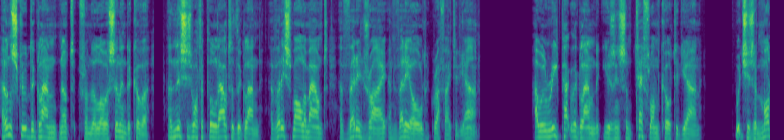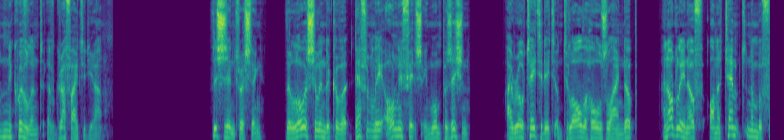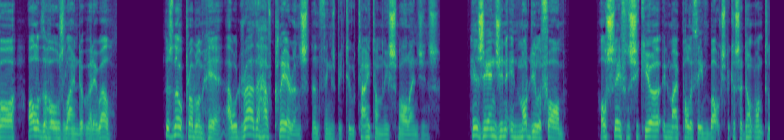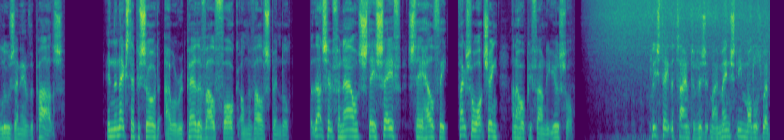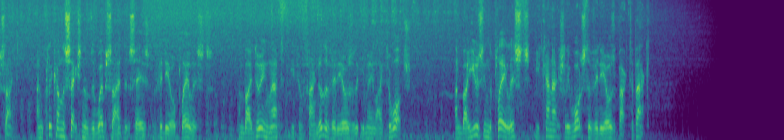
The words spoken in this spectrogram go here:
I unscrewed the gland nut from the lower cylinder cover and this is what I pulled out of the gland, a very small amount of very dry and very old graphited yarn. I will repack the gland using some Teflon coated yarn, which is a modern equivalent of graphited yarn. This is interesting. The lower cylinder cover definitely only fits in one position. I rotated it until all the holes lined up, and oddly enough, on attempt number 4, all of the holes lined up very well. There's no problem here, I would rather have clearance than things be too tight on these small engines. Here's the engine in modular form, all safe and secure in my polythene box because I don't want to lose any of the parts. In the next episode I will repair the valve fork on the valve spindle. But that's it for now, stay safe, stay healthy, thanks for watching and I hope you found it useful. Please take the time to visit my Mainsteam Models website and click on the section of the website that says Video Playlists. And by doing that, you can find other videos that you may like to watch. And by using the playlists, you can actually watch the videos back to back.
